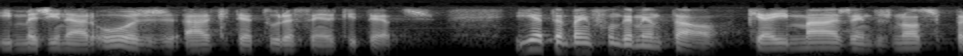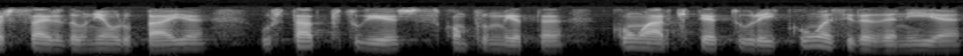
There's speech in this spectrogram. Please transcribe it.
imaginar hoje a arquitetura sem arquitetos. E é também fundamental que a imagem dos nossos parceiros da União Europeia, o Estado português, se comprometa com a arquitetura e com a cidadania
